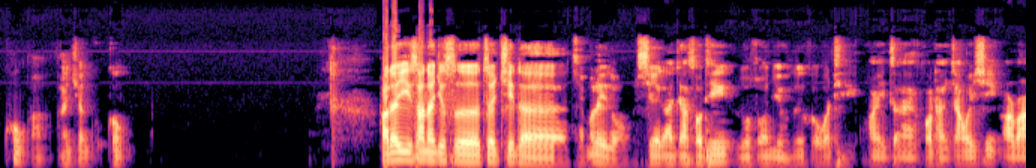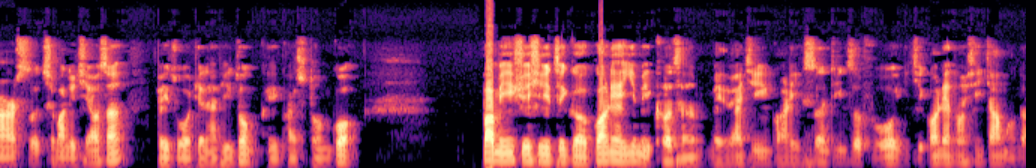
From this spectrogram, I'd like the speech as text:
控啊，安全可控。好的，以上呢就是这期的节目内容，谢谢大家收听。如果说你有任何问题，欢迎在后台加微信二八二四七八六七幺三，备注电台听众，可以快速通过报名学习这个光电医美课程、美容院经营管理、私人定制服务以及光电中心加盟的，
